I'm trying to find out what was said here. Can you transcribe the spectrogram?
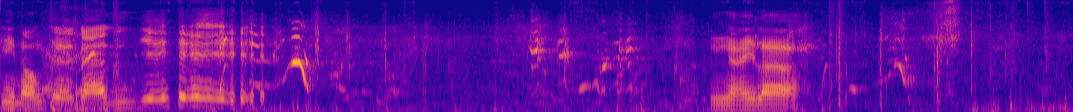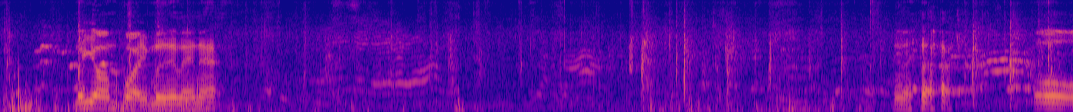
พี่น้องเจอกัน เย้ไงล่ะ ไม่ยอมปล่อยมือเลยนะฮะโอ้โห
